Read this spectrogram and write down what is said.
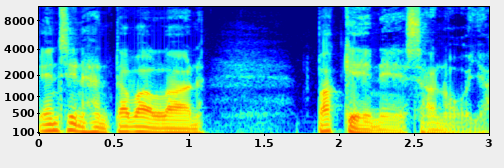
Ensin hän tavallaan pakenee sanoja,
